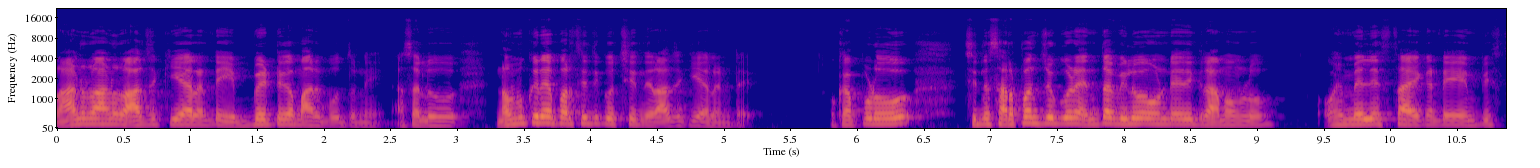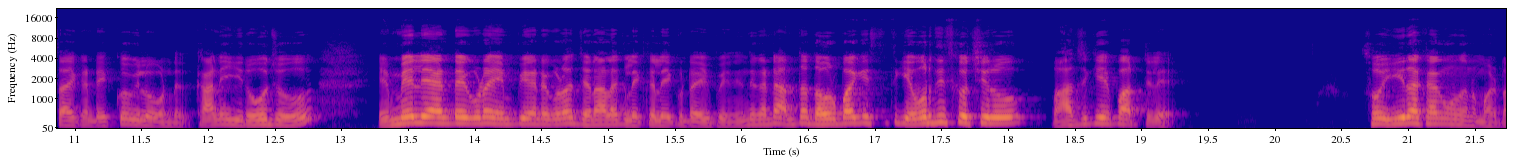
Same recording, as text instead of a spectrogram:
రాను రాను రాజకీయాలంటే ఎబ్బెట్టుగా మారిపోతున్నాయి. అసలు నవ్వుకునే పరిస్థితికి వచ్చింది రాజకీయాలంటే. ఒకప్పుడు చిన్న సర్పంచ్ కూడా ఎంత విలువ ఉండేది గ్రామంలో? ఎమ్మెల్యే స్థాయి కంటే ఎంపీ స్థాయి కంటే ఎక్కువ విలువ ఉండేది. కానీ ఈరోజు ఎమ్మెల్యే అంటే కూడా ఎంపీ అంటే కూడా జనాలకు లెక్క లేకుండా అయిపోయింది. ఎందుకంటే అంత దౌర్భాగ్య స్థితికి ఎవరు తీసుకొచ్చారు రాజకీయ పార్టీలే. సో ఈ రకంగా ఉందన్నమాట.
